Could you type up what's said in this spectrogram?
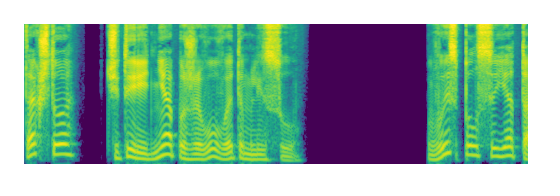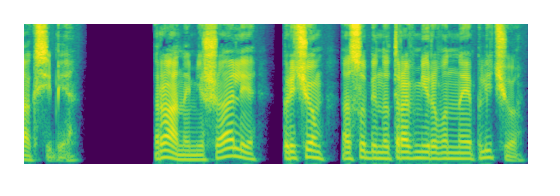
Так что четыре дня поживу в этом лесу. Выспался я так себе. Раны мешали, причем особенно травмированное плечо.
